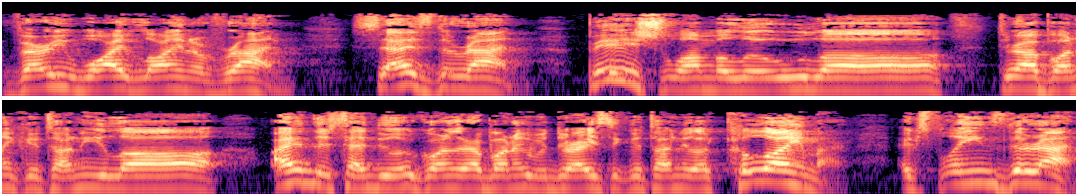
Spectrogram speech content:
very wide line of Ran. Says the Ran, Bish Ula Derabanan. I understand you according to the Rabbanan Deraisa Katanila. Explains the Ran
